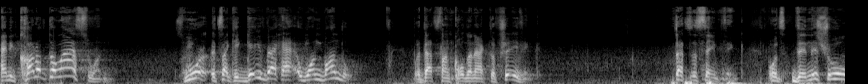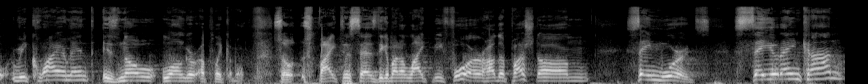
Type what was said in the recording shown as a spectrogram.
and he cut off the last one. It's more. It's like he gave back one bundle, but that's not called an act of shaving. That's the same thing. The initial requirement is no longer applicable. So Spita says the Gemara like before, how the Pashtam, same words. Seyor ein kan,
